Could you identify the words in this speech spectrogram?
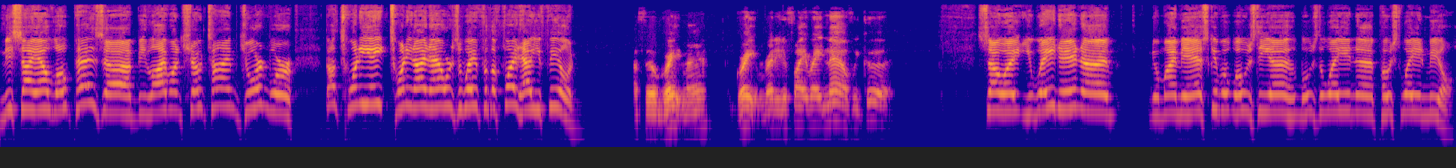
Misael Lopez. Uh, be live on Showtime. Jordan, we're about 28, 29 hours away from the fight. How you feeling? I feel great, man. Great. I'm ready to fight right now if we could. So uh, you weighed in. Uh, you mind me asking what, what was the uh, what was the weigh in uh, post weigh in meal?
